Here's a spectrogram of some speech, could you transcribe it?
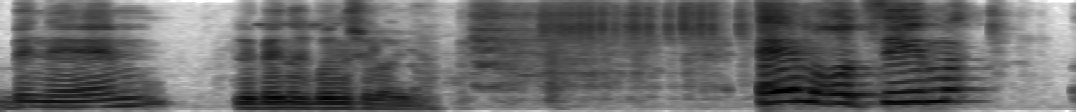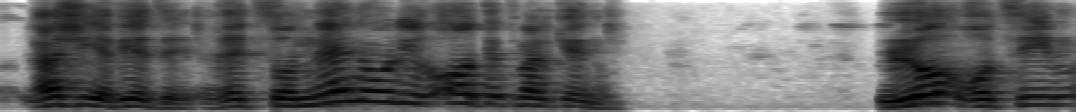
ביניהם לבין ריבונו של עולם. הם רוצים, רש"י יביא את זה, רצוננו לראות את מלכנו. לא רוצים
